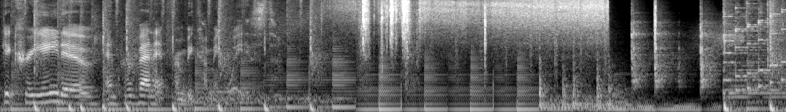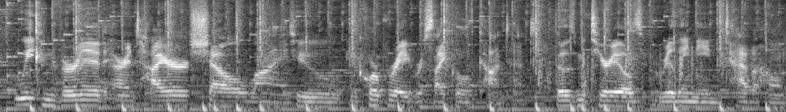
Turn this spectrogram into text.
get creative and prevent it from becoming waste. We converted our entire shell line to incorporate recycled content. Those materials really need to have a home.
